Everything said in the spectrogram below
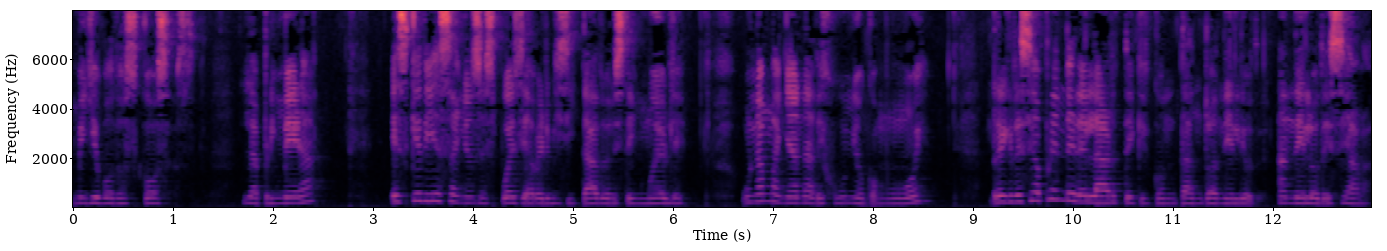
me llevo dos cosas. La primera es que diez años después de haber visitado este inmueble, una mañana de junio como hoy, regresé a aprender el arte que con tanto anhelo, anhelo deseaba,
